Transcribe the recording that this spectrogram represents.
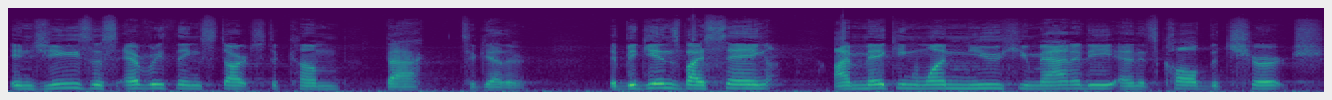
In Jesus, everything starts to come back together. It begins by saying, I'm making one new humanity, and it's called the church.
